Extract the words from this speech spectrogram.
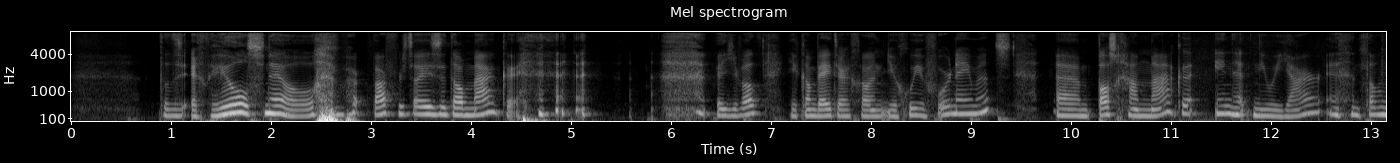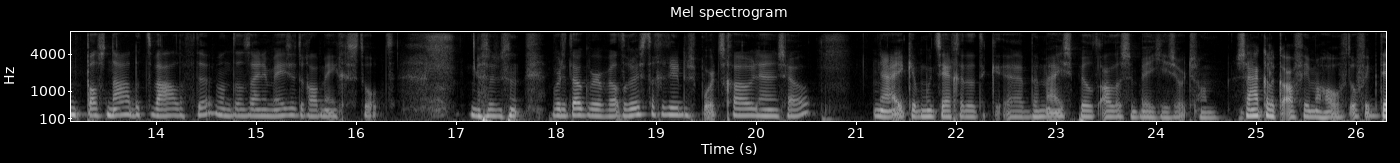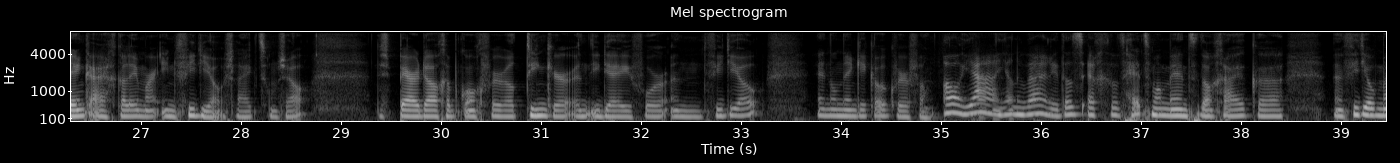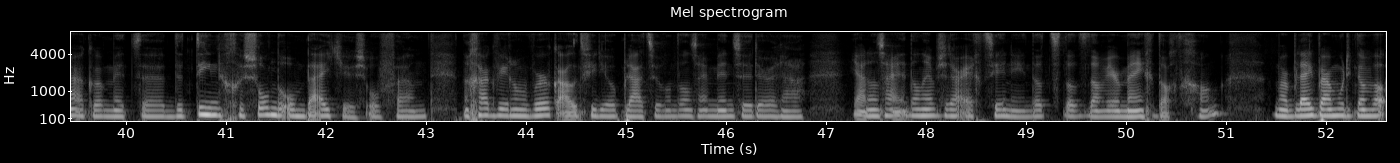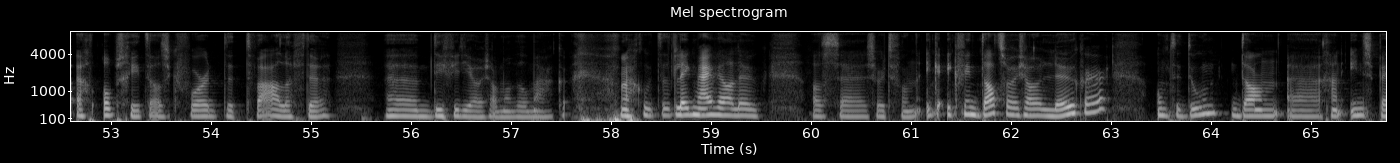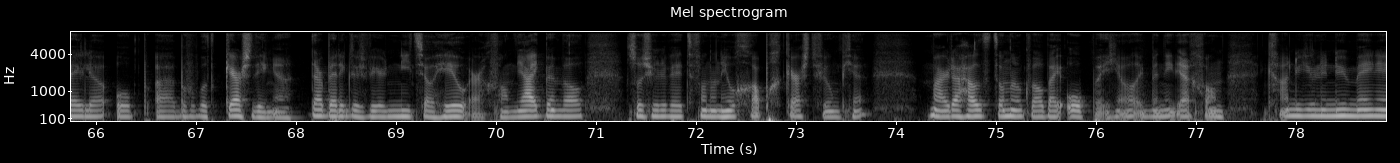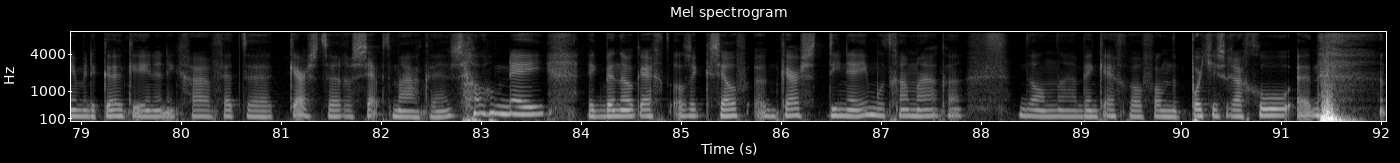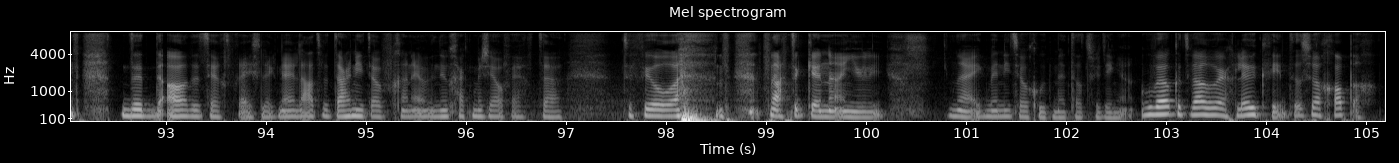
Dat is echt heel snel. waarvoor zou je ze dan maken? Weet je wat? Je kan beter gewoon je goede voornemens um, pas gaan maken in het nieuwe jaar. En dan pas na de twaalfde, want dan zijn de meesten er al mee gestopt. Dus wordt het ook weer wat rustiger in de sportscholen en zo. Nou, ik moet zeggen dat ik, uh, bij mij speelt alles een beetje een soort van zakelijk af in mijn hoofd. Of ik denk eigenlijk alleen maar in video's, lijkt het soms wel. Dus per dag heb ik ongeveer wel tien keer een idee voor een video. En dan denk ik ook weer van, oh ja, januari, dat is echt het moment. Dan ga ik uh, een video maken met uh, de tien gezonde ontbijtjes. Of um, dan ga ik weer een workout video plaatsen, want dan zijn mensen er, uh, ja, dan, zijn, dan hebben ze daar echt zin in. Dat, dat is dan weer mijn gedachtegang. Maar blijkbaar moet ik dan wel echt opschieten als ik voor de twaalfde um, die video's allemaal wil maken. maar goed, het leek mij wel leuk als uh, soort van. Ik, ik vind dat sowieso leuker om te doen dan uh, gaan inspelen op uh, bijvoorbeeld kerstdingen. Daar ben ik dus weer niet zo heel erg van. Ja, ik ben wel, zoals jullie weten, van een heel grappig kerstfilmpje. Maar daar houdt het dan ook wel bij op. Weet je wel? Ik ben niet echt van. Ik ga nu jullie nu meenemen de keuken in en ik ga een vet kerstrecept maken. Zo, nee. Ik ben ook echt, als ik zelf een kerstdiner moet gaan maken, dan uh, ben ik echt wel van de potjes ragout en de, de, oh, dat is echt vreselijk. Nee, laten we het daar niet over gaan hebben. Nu ga ik mezelf echt uh, te veel uh, laten kennen aan jullie. Nee, ik ben niet zo goed met dat soort dingen. Hoewel ik het wel heel erg leuk vind. Dat is wel grappig.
